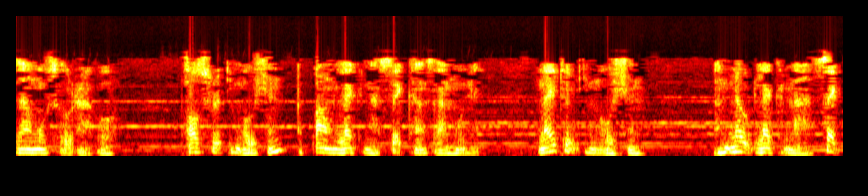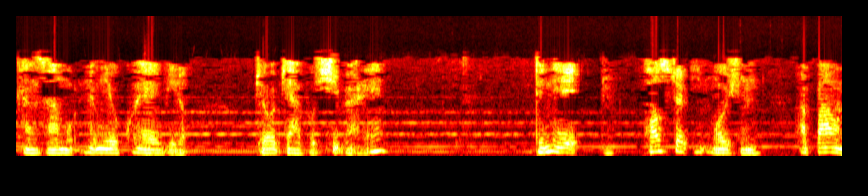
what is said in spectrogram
စားမှုဆိုတာကို positive emotion အပေါင်းလက္ခဏာစိတ်ခံစားမှုနဲ့ negative emotion အနှုတ်လက္ခဏာစိတ်ခံစားမှုနှမျိုးခွဲပြီးတော့ပြောပြဖို့ရှိပါတယ်ဒီနေ့ positive emotion အပေါင်း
